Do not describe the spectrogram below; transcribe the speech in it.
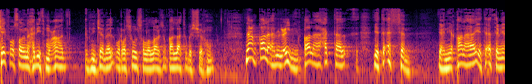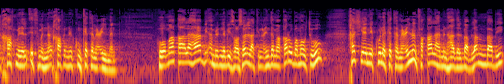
كيف وصلنا حديث معاذ بن جبل والرسول صلى الله عليه وسلم قال لا تبشرهم؟ نعم قال أهل العلم قالها حتى يتأثم يعني قالها يتأثم يعني خاف من الإثم أنه يخاف أنه يكون كتم علما. هو ما قالها بأمر النبي صلى الله عليه وسلم لكن عندما قرب موته خشي أن يكون كتم علما فقالها من هذا الباب لا من باب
